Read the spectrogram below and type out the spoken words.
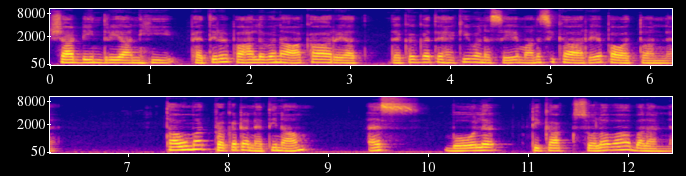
ෂඩ් ඉන්ද්‍රියන්හි පැතිර පහළවන ආකාරයත් දැකගත හැකිවනසේ මානසිකාර්ය පවත්වන්න. තවමත් ප්‍රකට නැතිනම් ඇස් බෝල ටිකක් සොලවා බලන්න.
